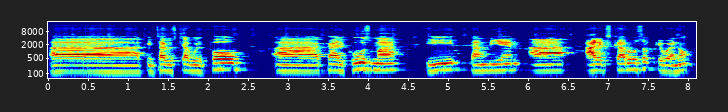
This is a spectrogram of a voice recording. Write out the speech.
a Quintavious Caldwell Pope, a Kyle Kuzma y también a Alex Caruso, que bueno,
